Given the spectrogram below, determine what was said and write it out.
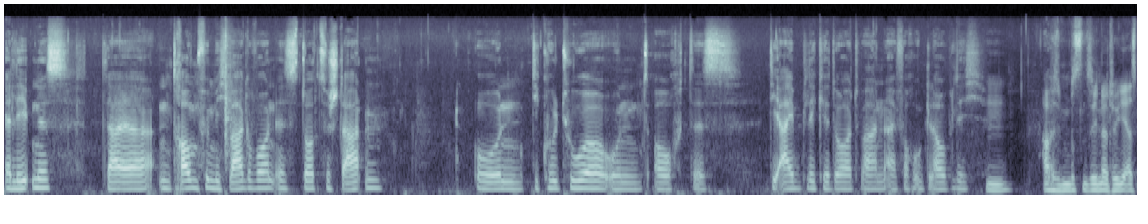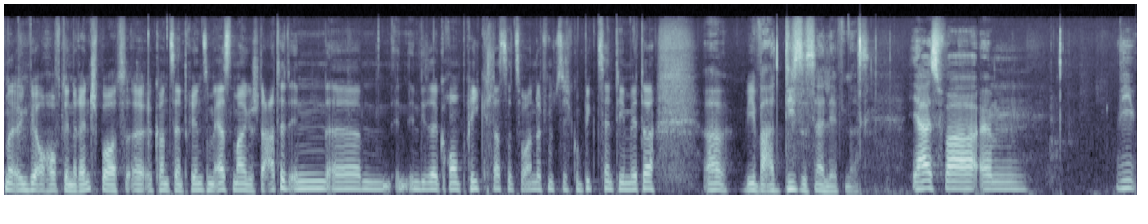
Erlebnis, da ein Traum für mich wahr geworden ist, dort zu starten. Und die Kultur und auch das, die Einblicke dort waren einfach unglaublich. Mhm. Aber Sie mussten sich natürlich erstmal irgendwie auch auf den Rennsport äh, konzentrieren. Zum ersten Mal gestartet in, ähm, in, in, dieser Grand Prix-Klasse 250 Kubikzentimeter. Äh, wie war dieses Erlebnis? Ja, es war ähm, wie,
